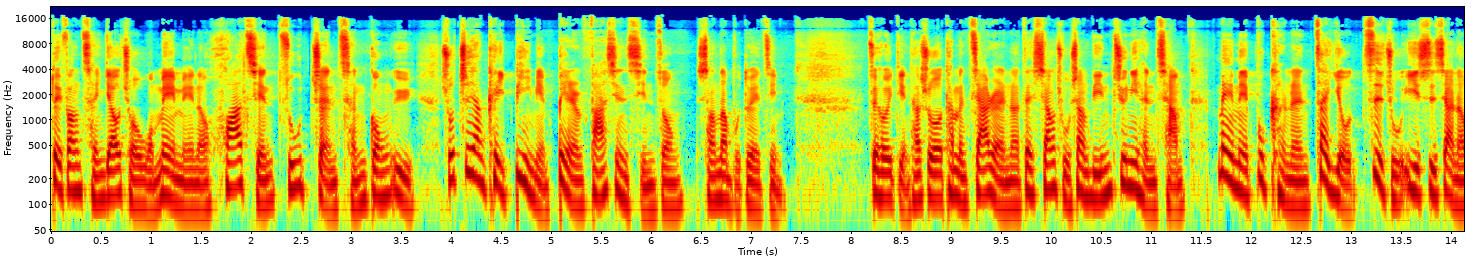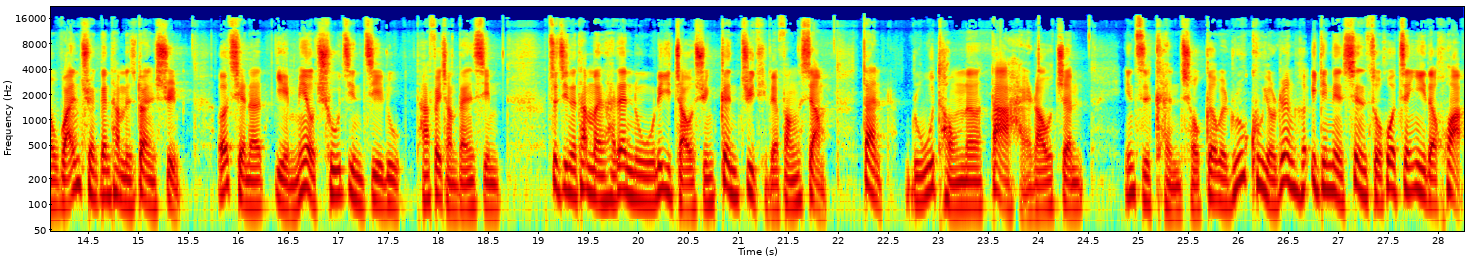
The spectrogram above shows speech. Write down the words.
对方曾要求我妹妹呢花钱租整层公寓，说这样可以避免被人发现行踪，相当不对劲。最后一点，他说他们家人呢在相处上凝聚力很强，妹妹不可能在有自主意识下呢完全跟他们断讯，而且呢也没有出境记录，他非常担心。最近呢他们还在努力找寻更具体的方向，但如同呢大海捞针，因此恳求各位，如果有任何一点点线索或建议的话，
